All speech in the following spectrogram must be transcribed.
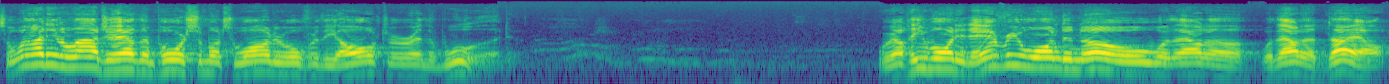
So, why did Elijah have them pour so much water over the altar and the wood? Well, he wanted everyone to know without a, without a doubt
